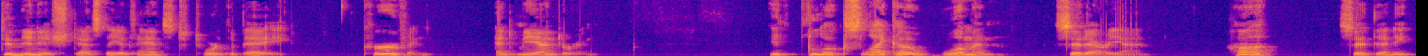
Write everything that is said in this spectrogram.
diminished as they advanced toward the bay, curving and meandering. It looks like a woman, said Ariane. Huh? said Denny.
